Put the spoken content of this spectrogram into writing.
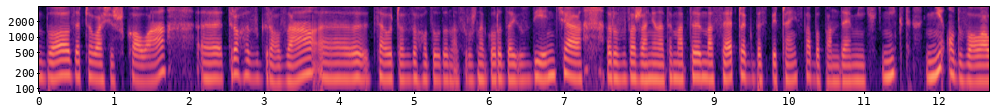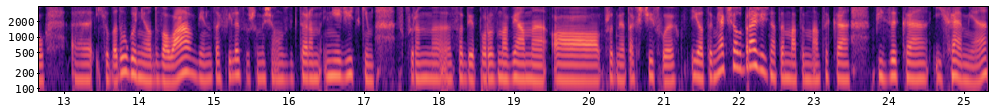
bo zaczęła się szkoła, trochę zgroza. Cały czas dochodzą do nas różnego rodzaju zdjęcia, rozważania na temat maseczek, bezpieczeństwa, bo pandemii nikt nie odwołał e, i chyba długo nie odwoła, więc za chwilę słyszymy się z Wiktorem Niedzickim, z którym e, sobie porozmawiamy o przedmiotach ścisłych i o tym, jak się odbrazić na tę matematykę, fizykę i chemię.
